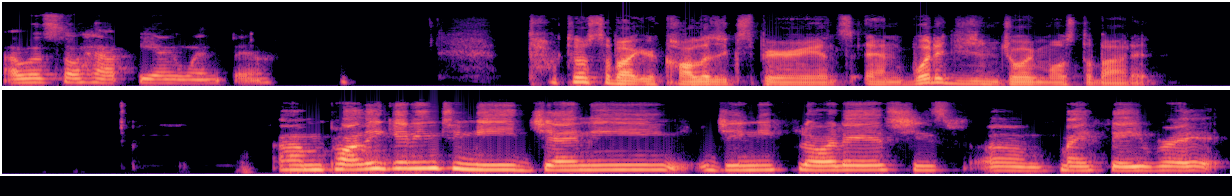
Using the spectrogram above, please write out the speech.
I was so happy I went there. Talk to us about your college experience and what did you enjoy most about it? Um, probably getting to meet Jenny Jenny Flores. She's um, my favorite,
